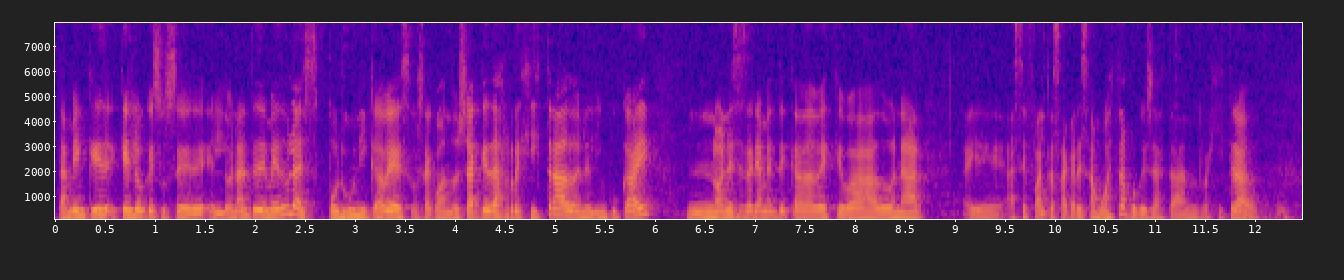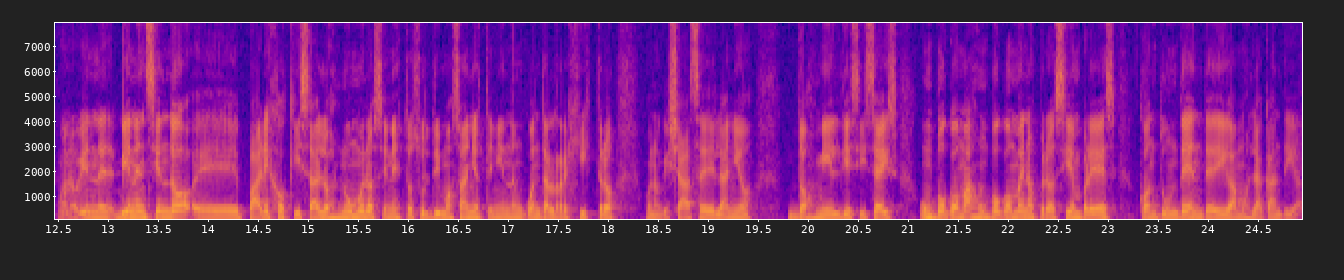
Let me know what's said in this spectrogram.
también ¿qué, ¿qué, es lo que sucede? El donante de médula es por única vez, o sea, cuando ya quedas registrado en el INCUCAI, no necesariamente cada vez que vas a donar eh, hace falta sacar esa muestra porque ya están registrados. Bueno, vienen siendo eh, parejos quizá los números en estos últimos años, teniendo en cuenta el registro, bueno, que ya hace del año 2016, un poco más, un poco menos, pero siempre es contundente, digamos, la cantidad.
